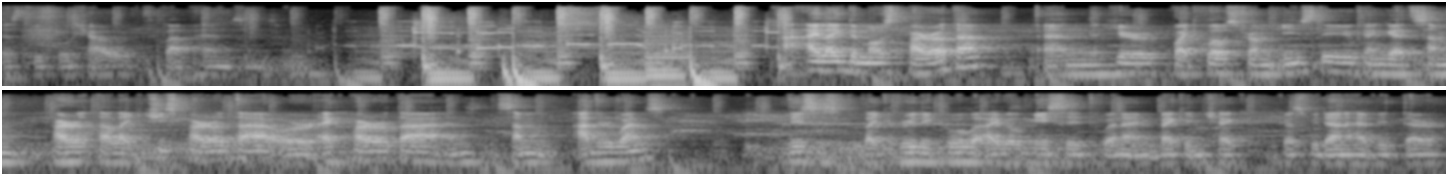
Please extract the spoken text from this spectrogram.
just people shout, clap hands, and so on. I like the most parotta, and here quite close from Insti, you can get some parotta like cheese parotta or egg parotta and some other ones. This is like really cool. I will miss it when I'm back in Czech because we don't have it there.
